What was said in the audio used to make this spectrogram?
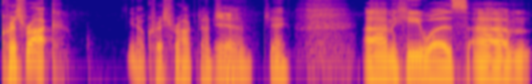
Chris Rock, you know Chris Rock, don't Yeah. you, Jay? Um, he was. Um,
